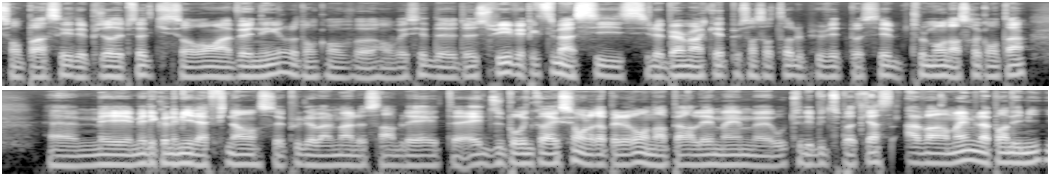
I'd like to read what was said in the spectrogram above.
sont passés, de plusieurs épisodes qui seront à venir. donc, on va, essayer de, suivre. Effectivement, si, le bear market peut s'en sortir le plus vite possible, tout le monde en sera content. Euh, mais, l'économie et la finance, plus globalement, le semblaient être, être dû pour une correction. On le rappellera, on en parlait même euh, au tout début du podcast, avant même la pandémie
